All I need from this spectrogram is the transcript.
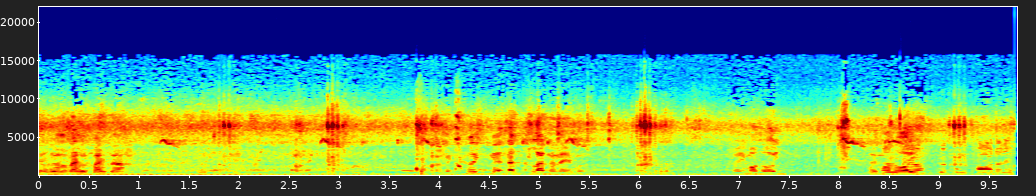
Để không bỏ bay bay ta. hấp dẫn ឃើញវាដឹងក្លិនអីមើលអីមកថុយអីមកថុយគឺពុំថតអានេះ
